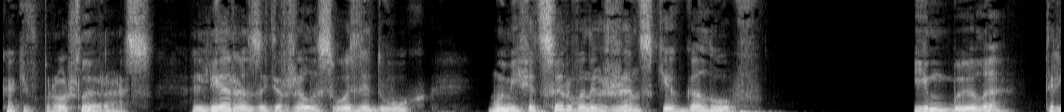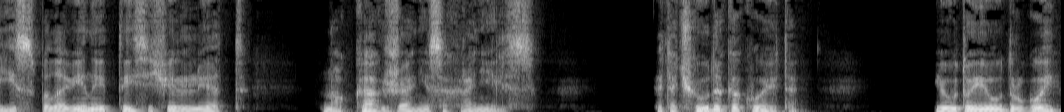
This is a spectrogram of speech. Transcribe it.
как и в прошлый раз, Лера задержалась возле двух мумифицированных женских голов. Им было три с половиной тысячи лет. Но как же они сохранились? Это чудо какое-то. И у той, и у другой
